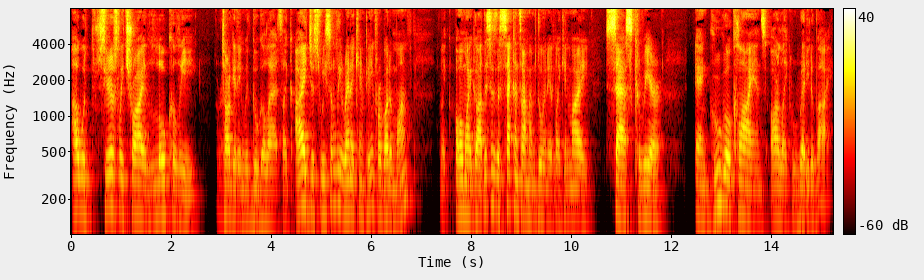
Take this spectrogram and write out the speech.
I would seriously try locally targeting with Google Ads. Like I just recently ran a campaign for about a month. Like, oh my God, this is the second time I'm doing it, like in my SaaS career. And Google clients are like ready to buy.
